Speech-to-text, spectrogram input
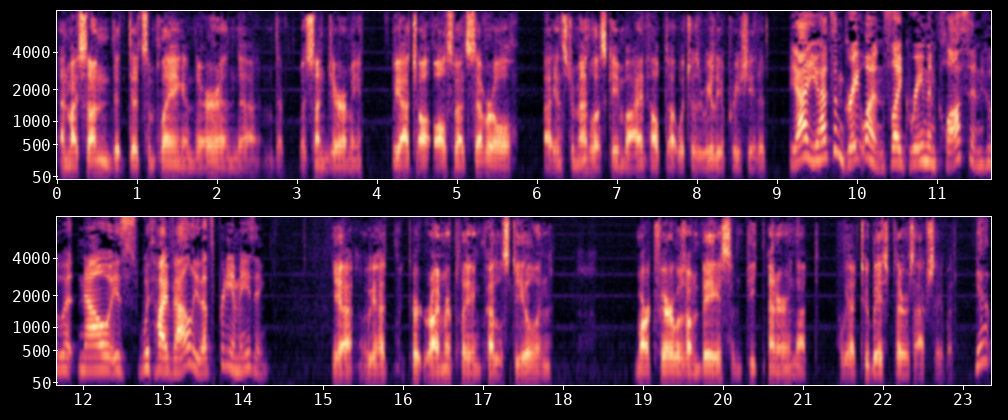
and my son did did some playing in there, and uh, my son Jeremy. We also had several uh, instrumentalists came by and helped out, which was really appreciated. Yeah, you had some great ones like Raymond Clausen, who now is with High Valley. That's pretty amazing. Yeah, we had Kurt Reimer playing pedal steel and Mark Fair was on bass and Pete Penner, and that we had two bass players actually. But yep,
